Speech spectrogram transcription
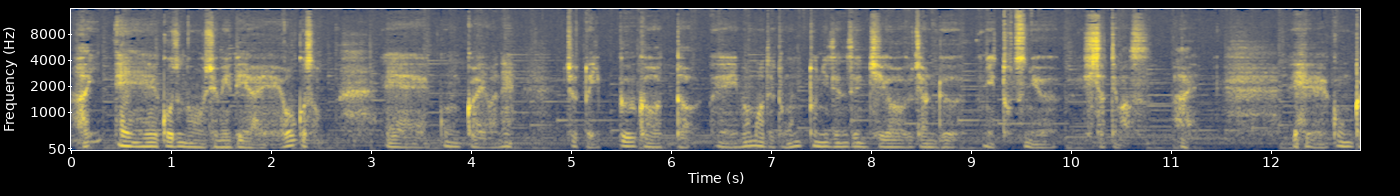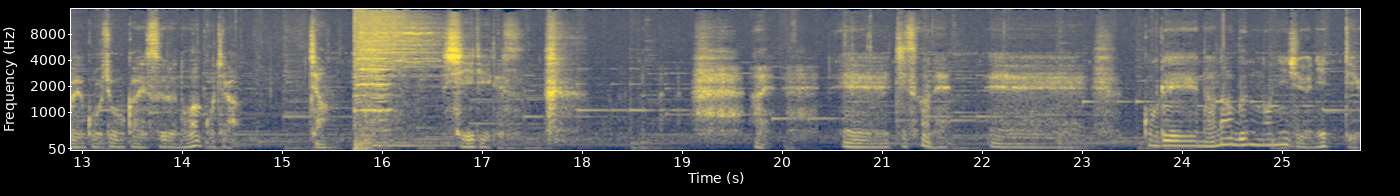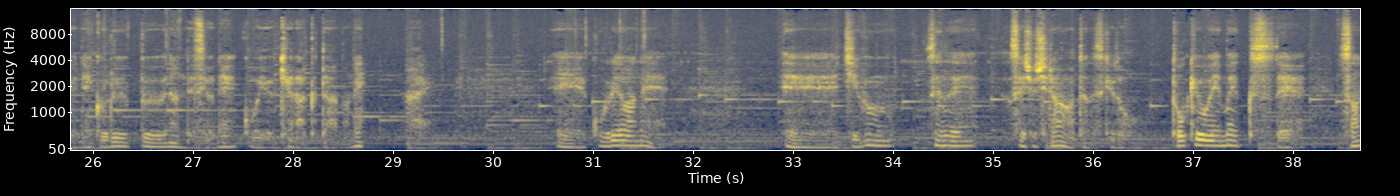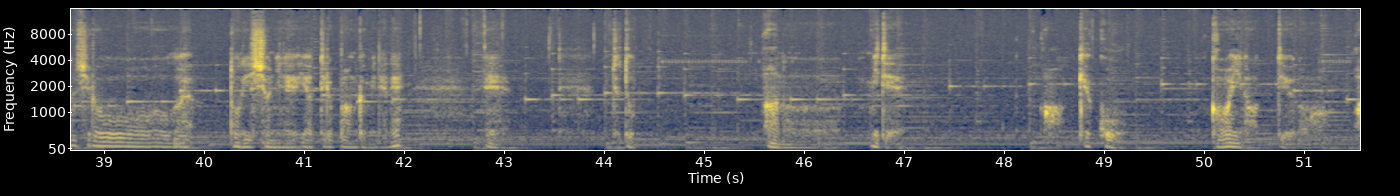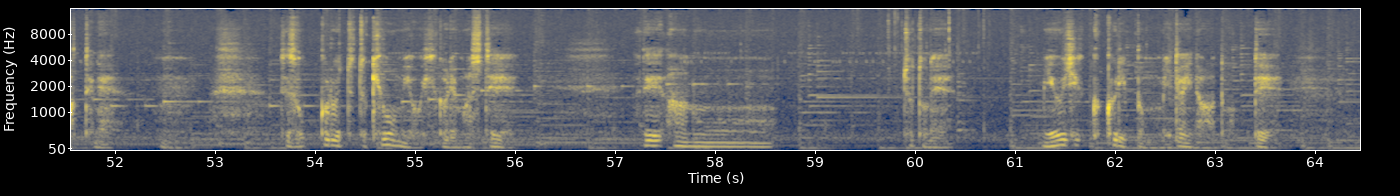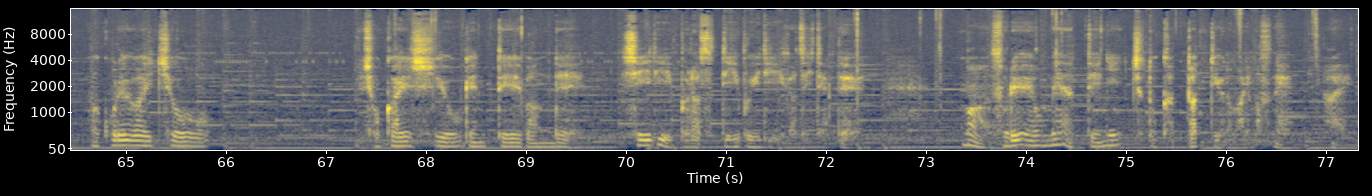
はい、えー、コズの趣味部屋へようこそ、えー、今回はねちょっと一風変わった、えー今までと本当に全然違うジャンルに突入しちゃってます。はい、えー今回ご紹介するのはこちら。じゃん CD です。はい。えー実はねえーこれ7分の22っていうねグループなんですよね。こういうキャラクターのね。はい。えーこれはね、えー自分全然最初知らなかったんですけど東京 MX で三四郎がと一緒にねやってる番組でね、えーちょっとあのー見てあ結構可愛いなっていうのはあってね、うん、でそっからちょっと興味を惹かれましてであのーちょっとねミュージッククリップも見たいなと思って、まあ、これは一応初回使用限定版で CD プラス DVD がついてんでまあそれを目当てにちょっと買ったっていうのもありますね。はい。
